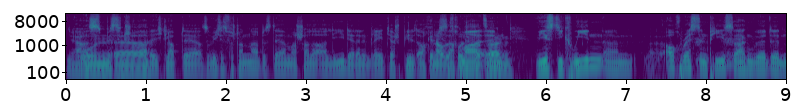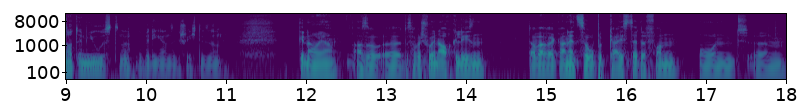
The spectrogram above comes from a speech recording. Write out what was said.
Ja, das ist ein Und, bisschen äh, schade. Ich glaube, der, also wie ich das verstanden habe, ist der Mashallah Ali, der dann den Blade ja spielt, auch, Genau, ich das sag mal, ich ähm, wie es die Queen ähm, auch Rest in Peace sagen würde, not amused, ne, über die ganze Geschichte so. Genau, ja. Also äh, das habe ich vorhin auch gelesen. Da war er gar nicht so begeistert davon. Und ähm,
